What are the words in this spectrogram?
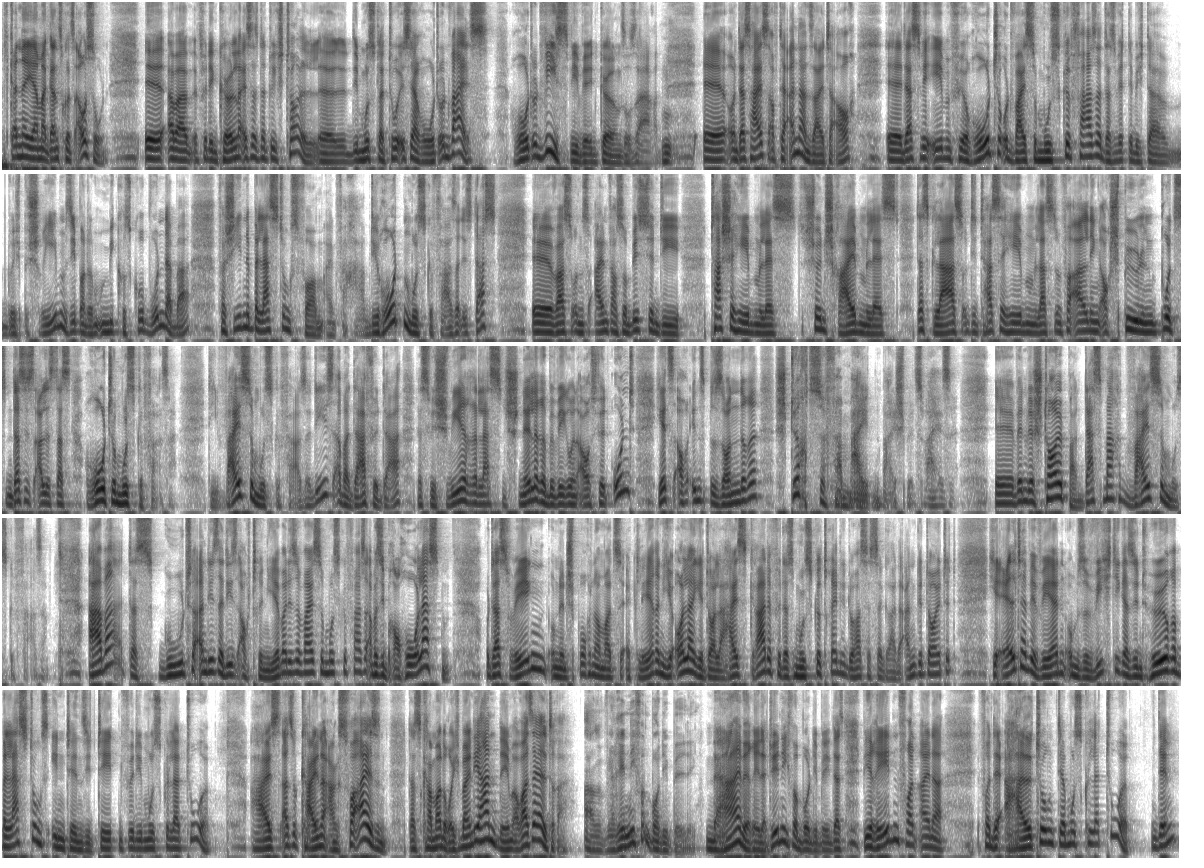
ich kann da ja mal ganz kurz ausholen. Äh, aber für den Kölner ist das natürlich toll. Äh, die Muskulatur ist ja rot und weiß. Rot und Wies, wie wir in Köln so sagen. Hm. und das heißt auf der anderen Seite auch, äh, dass wir eben für rote und weiße Muskelfaser, das wird nämlich dadurch beschrieben, sieht man im Mikroskop wunderbar, verschiedene Belastungsformen einfach haben. Die roten Muskelfasern ist das, äh, was uns einfach so ein bisschen die Tasche heben lässt, schön schreiben lässt, das Glas und die Tasse heben lassen und vor allen Dingen auch spülen, putzen. Das ist alles das rote Muskelfaser. Die weiße Muskelfaser, die ist aber dafür da, dass wir schwere Lasten schnellere Bewegungen ausführt und jetzt auch insbesondere Stürze vermeiden beispielsweise. Äh, wenn wir stolpern, das machen weiße Muskelfaser. Aber das Gute an dieser, die ist auch trainierbar, diese weiße Muskelfaser, aber sie braucht hohe Lasten. Und deswegen, um den Spruch nochmal zu erklären, je oller, je doller heißt gerade für das Muskeltraining, du hast es ja gerade angedeutet, je älter wir werden, umso wichtiger sind höhere Belastungsintensitäten für die Muskulatur. Heißt also keine Angst vor Eisen. Das kann man ruhig mal in die Hand nehmen, auch als Älterer. Also wir reden nicht von Bodybuilding. Nein, wir reden natürlich nicht von Bodybuilding. Das, wir reden von einer, von der Erhaltung der Muskulatur. Denn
